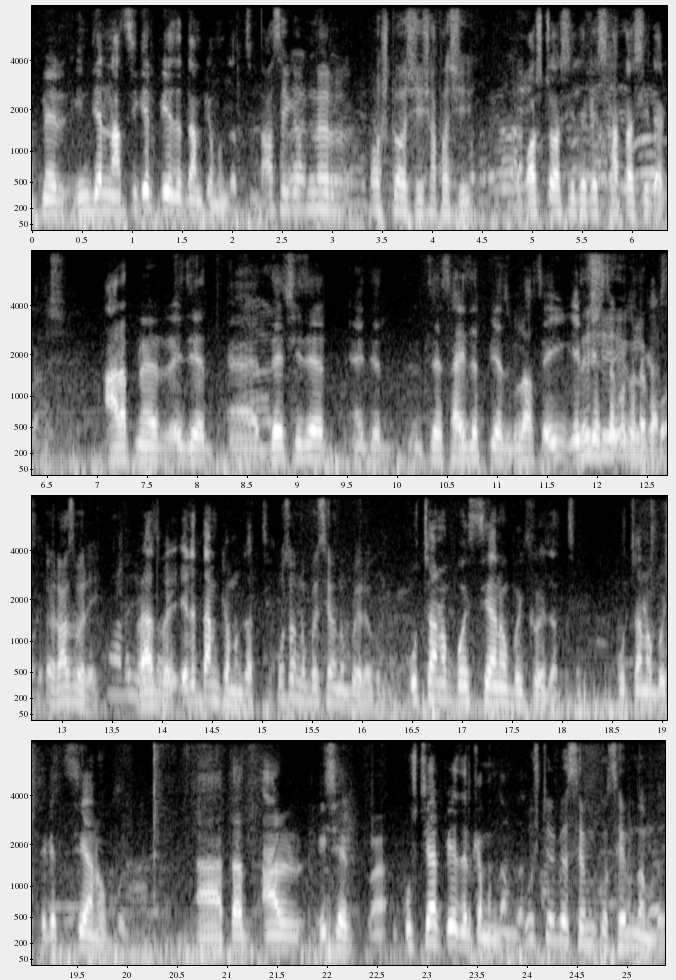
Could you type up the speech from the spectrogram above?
আপনার ইন্ডিয়ান নাসিকের পেঁয়াজের দাম কেমন যাচ্ছে? আছে কি আপনার অষ্টআশি সাতাশি। অষ্টআশি থেকে সাতাশি টাকা। আর আপনার এই যে দেশি যে এই যে যে সাইজের পেঁয়াজগুলো আছে এই এই পেঁয়াজটা এগুলো থেকে আসছে? রাজবাড়ি। রাজবাড়ি। এটার দাম কেমন যাচ্ছে? পঁচানব্বই ছিয়ানব্বই এরকম। পঁচানব্বই ছিয়ানব্বই করে যাচ্ছে। পঁচানব্বই থেকে ছিয়ানব্বই। তা আর ইসের কুষ্টিয়ার পেঁয়াজের কেমন দাম যাচ্ছে? পুষ্টির বেশ সেম সেম দাম ভাই।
